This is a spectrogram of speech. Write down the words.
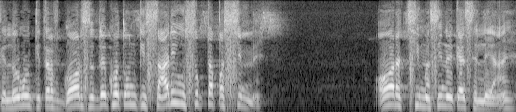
के लोगों की तरफ़ गौर से देखो तो उनकी सारी उत्सुकता पश्चिम में। और अच्छी मशीनें कैसे ले आए?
